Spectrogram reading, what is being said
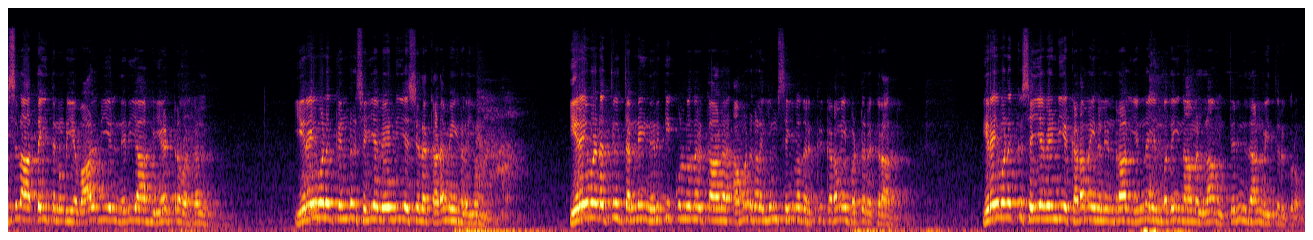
இஸ்லாத்தை தன்னுடைய வாழ்வியல் நெறியாக ஏற்றவர்கள் இறைவனுக்கென்று செய்ய வேண்டிய சில கடமைகளையும் இறைவனிடத்தில் தன்னை நெருக்கிக் கொள்வதற்கான அமல்களையும் செய்வதற்கு கடமைப்பட்டிருக்கிறார்கள். இறைவனுக்கு செய்ய வேண்டிய கடமைகள் என்றால் என்ன என்பதை நாம் எல்லாம் தெரிந்துதான் வைத்திருக்கிறோம்.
